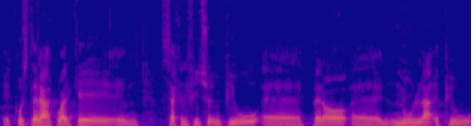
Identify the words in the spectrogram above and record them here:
Eh, costerà qualche eh, sacrificio in più, eh, però eh, nulla è più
